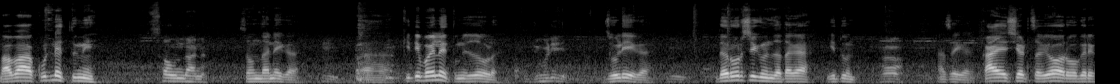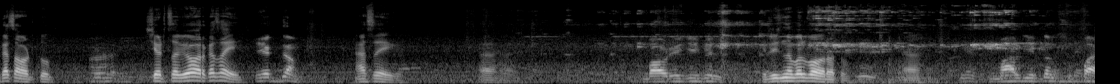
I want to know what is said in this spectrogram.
बाबा कुठले आहेत तुम्ही? सौंदाना. सौंदाने का? हां हां. किती बैल आहेत तुमच्याजवळ जुडी. जोडी आहे का? दरवर्षी घेऊन जाता का इथून? हां. असं आहे का? काय शेटचा व्यवहार वगैरे कसा वाटतो? शेटचा व्यवहार कसा आहे? एकदम. असं आहे का? हां हां. बावरेजी बिल रिजनेबल भाव राहतो. हां. माल एकदम सुपर.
